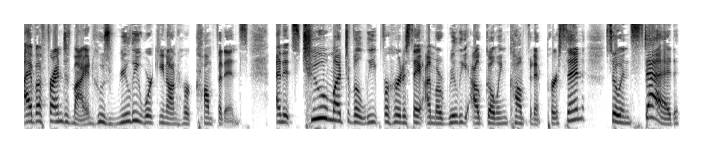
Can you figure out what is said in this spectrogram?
I have a friend of mine who's really working on her confidence and it's too much of a leap for her to say, I'm a really outgoing, confident person. So instead,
